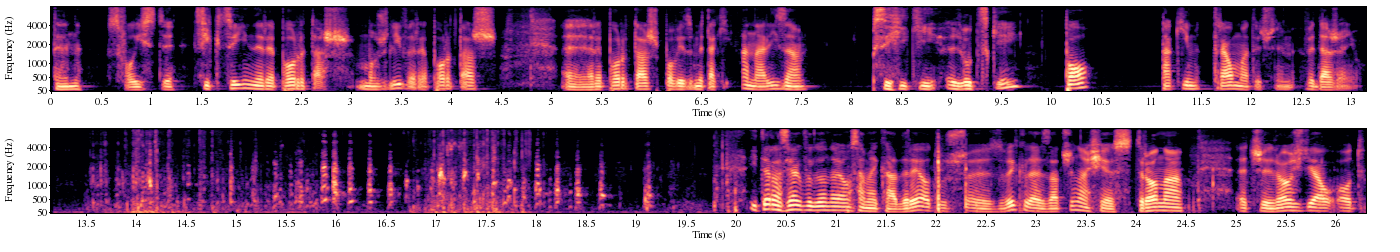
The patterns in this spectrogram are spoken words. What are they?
ten swoisty fikcyjny reportaż, możliwy reportaż, e, reportaż, powiedzmy taki analiza psychiki ludzkiej po takim traumatycznym wydarzeniu. I teraz jak wyglądają same kadry? Otóż e, zwykle zaczyna się strona e, czy rozdział od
